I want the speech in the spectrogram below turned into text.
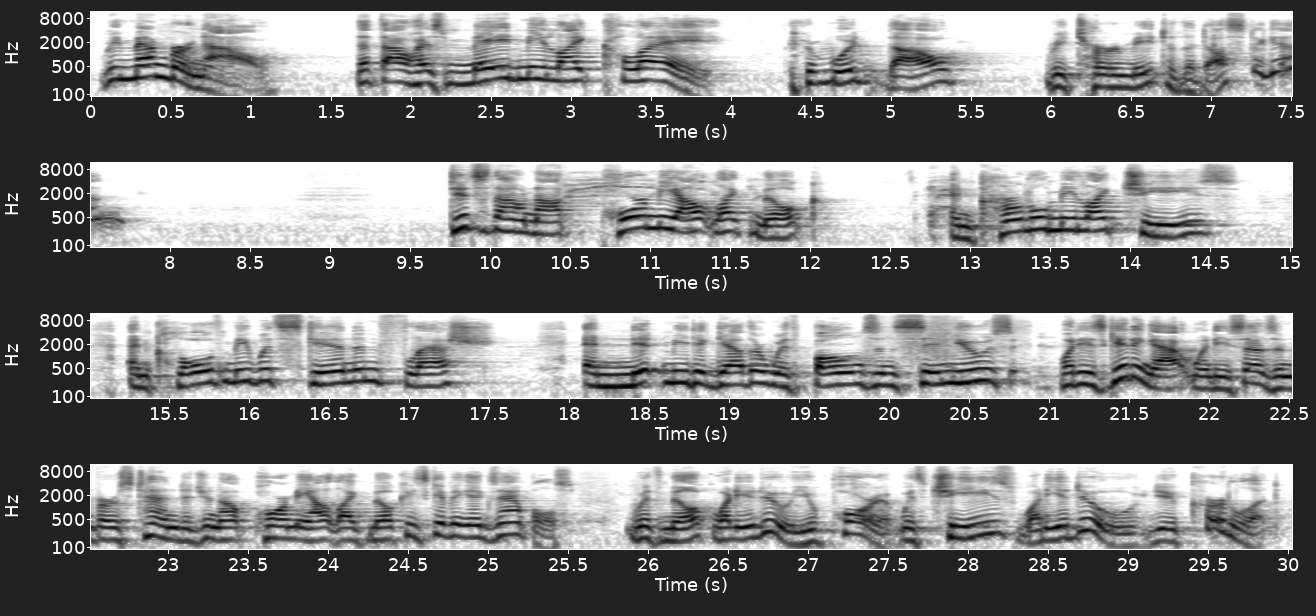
Remember now that thou hast made me like clay. Would thou return me to the dust again? Didst thou not pour me out like milk, and curdle me like cheese and clothe me with skin and flesh and knit me together with bones and sinews. What he's getting at when he says in verse 10, Did you not pour me out like milk? He's giving examples. With milk, what do you do? You pour it. With cheese, what do you do? You curdle it.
